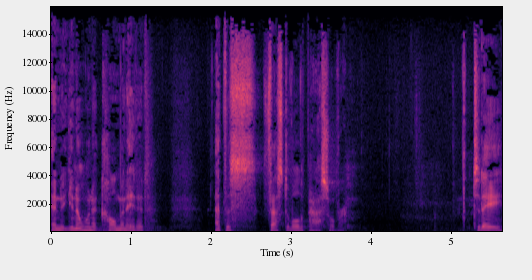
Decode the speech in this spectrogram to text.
And you know when it culminated? At this festival of Passover. Today,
